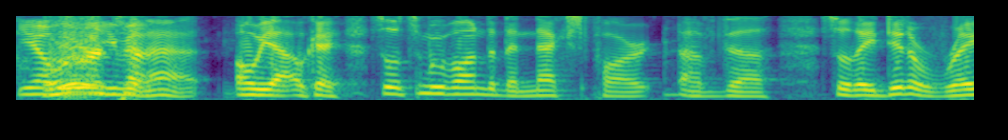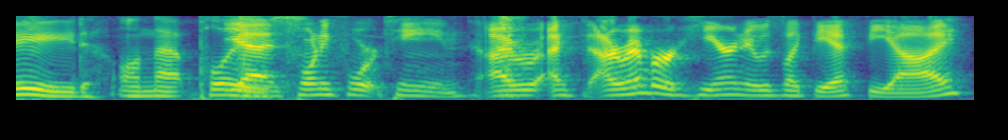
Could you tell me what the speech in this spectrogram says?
you know, Where we were were you even at? Oh yeah, okay. So let's move on to the next part of the. So they did a raid on that place. Yeah, in 2014. I, I, I remember hearing it was like the FBI,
